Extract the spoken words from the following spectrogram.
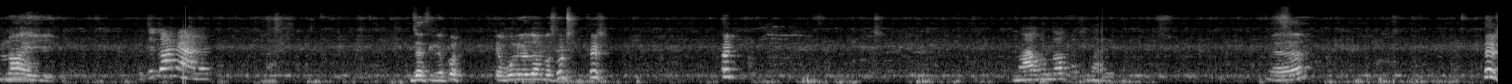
नाही? तुझं का नाही आणत जातील पण त्या गोणीवर जाऊन बस उठ, उठ. उठ. मागून बघ कशी हा? उठ.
